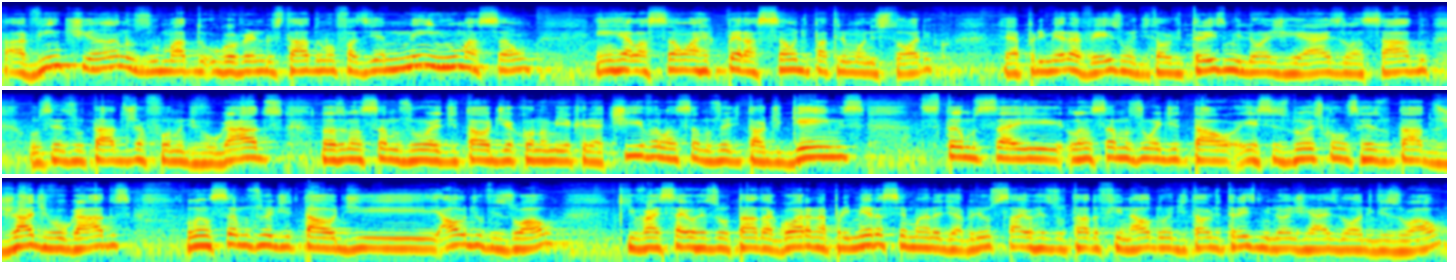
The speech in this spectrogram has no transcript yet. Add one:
Há 20 anos o, governo do estado não fazia nenhuma ação em relação à recuperação de patrimônio histórico. É a primeira vez um edital de 3 milhões de reais lançado, os resultados já foram divulgados. Nós lançamos um edital de economia criativa, lançamos um edital de games, estamos aí, lançamos um edital, esses dois com os resultados já divulgados, lançamos um edital de audiovisual que vai sair o resultado agora, na primeira semana de abril, sai o resultado final do edital de 3 milhões de reais do audiovisual.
